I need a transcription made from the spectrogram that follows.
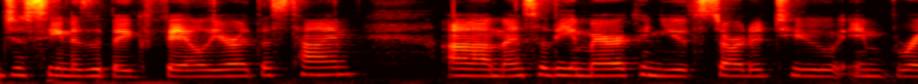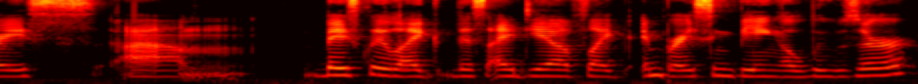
just seen as a big failure at this time. Um, and so the American youth started to embrace um, basically like this idea of like embracing being a loser.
